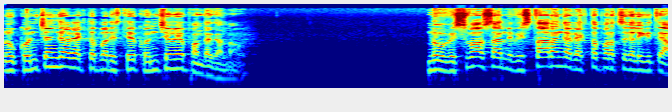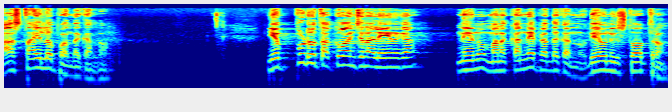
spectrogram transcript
నువ్వు కొంచెంగా వ్యక్తపరిస్తే కొంచెమే పొందగలవు. నువ్వు విశ్వాసాన్ని విస్తారంగా వ్యక్తపరచగలిగితే ఆ స్థాయిలో పొందగలవు. ఎప్పుడు తక్కువ అంచనా లేనుగా నేను మన కన్నే పెద్ద కన్ను. దేవునికి స్తోత్రం.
